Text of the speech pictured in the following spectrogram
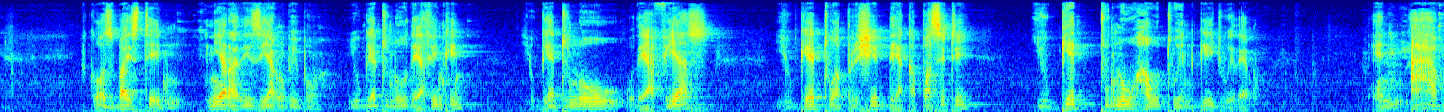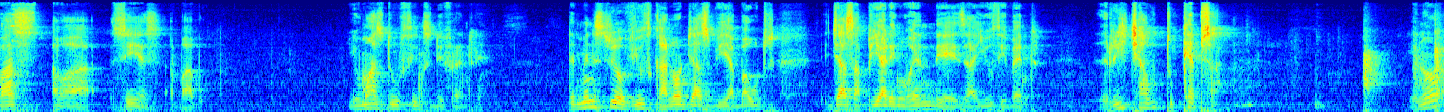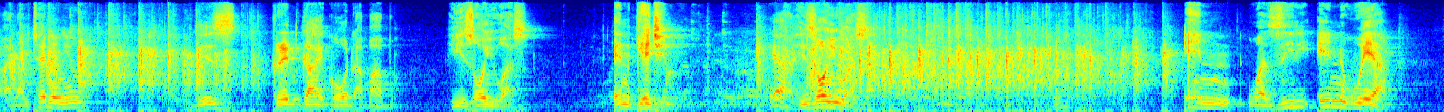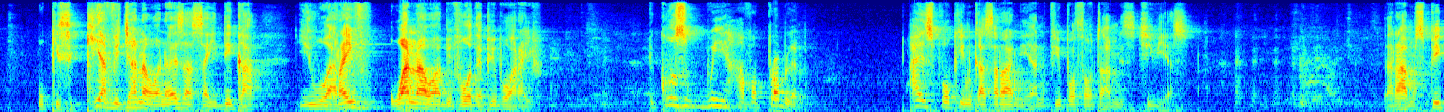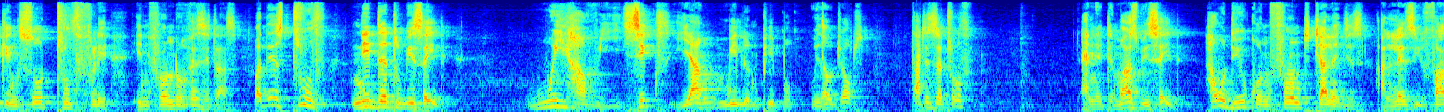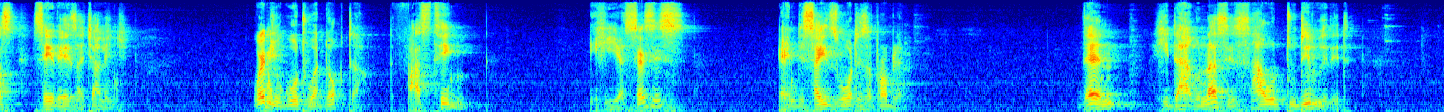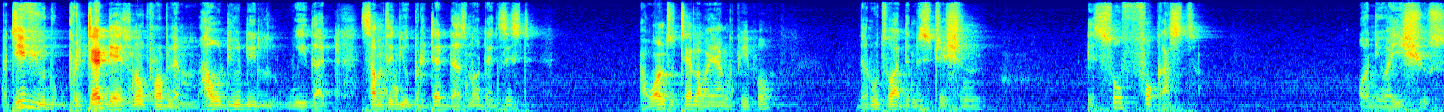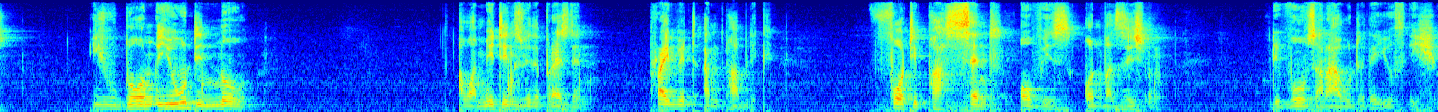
Because by staying nearer these young people, you get to know their thinking, you get to know their fears, you get to appreciate their capacity, you get to know how to engage with them. And I have asked our CS, Ababu, you must do things differently. The Ministry of Youth cannot just be about just appearing when there is a youth event. Reach out to KEPSA. You know, and I'm telling you, this great guy called Ababu, he is all yours. Engage him. Yeah, he's all yours. Waziri anywhere, ukisikia vijana wanaweza saidika, you arrive one hour before the people arrive. Because we have a problem. I spoke in Kasarani and people thought I'm mischievous. that I'm speaking so truthfully in front of visitors. But this truth needed to be said. We have six young million people without jobs. That is the truth. And it must be said. How do you confront challenges unless you first say there is a challenge? When you go to a doctor, the first thing he assesses and decides what is the problem. Then he diagnoses how to deal with it. But if you pretend there is no problem, how do you deal with that something you pretend does not exist? I want to tell our young people the Ruto administration is so focused on your issues. You don't you wouldn't know our meetings with the president, private and public. 40% of his conversation revolves around the youth issue.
